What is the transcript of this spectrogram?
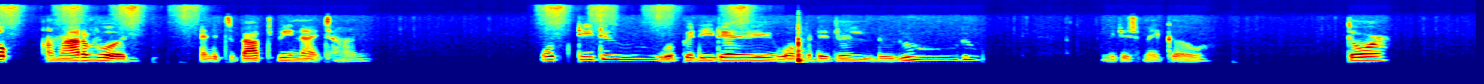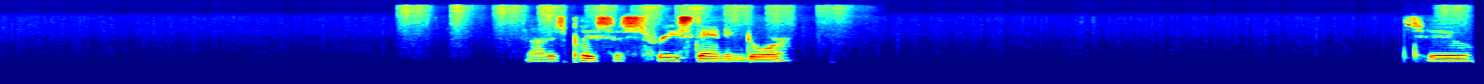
Well, I'm out of wood, and it's about to be nighttime. Whoop-de-doo, whoopity-day, whoopity-doo-doo-doo. Let me just make a door. I'll just place this freestanding door. Two,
